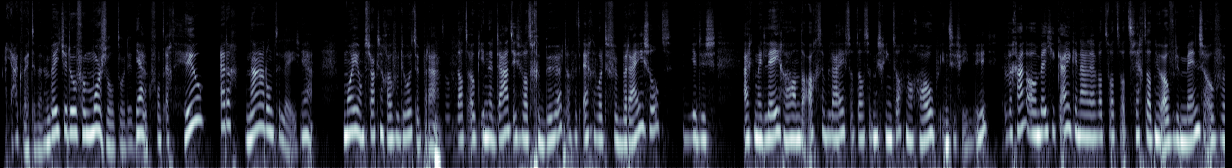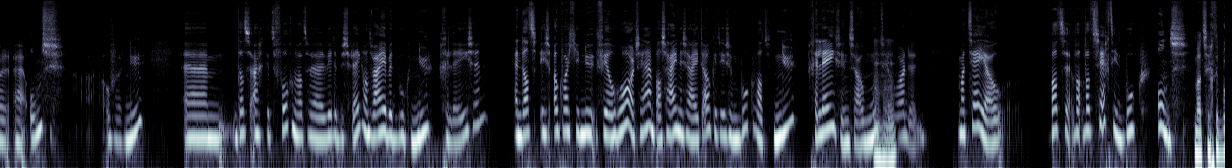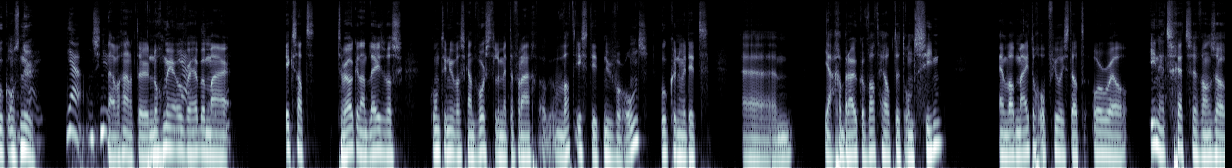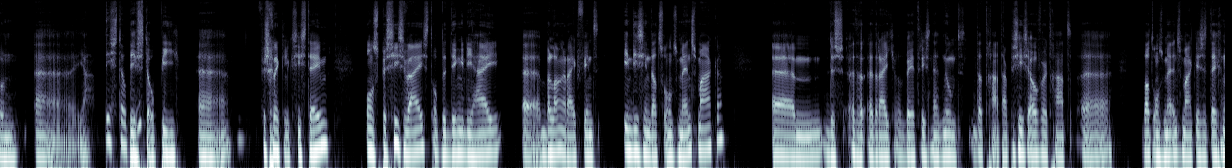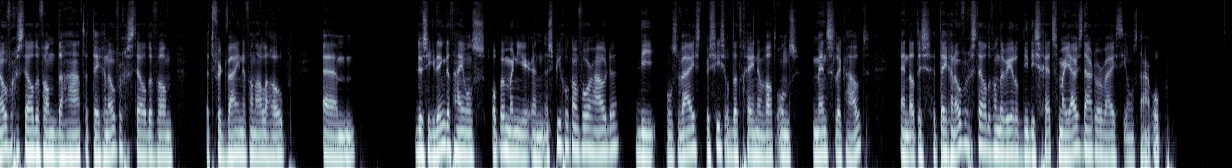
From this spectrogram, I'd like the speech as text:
ja, ik werd er wel een beetje door vermorzeld door dit Ja. boek. Ik vond het echt heel erg naar om te lezen. Ja, mooi om straks nog over door te praten. Of dat ook inderdaad is wat gebeurt. Of het echt wordt verbrijzeld. En je dus eigenlijk met lege handen achterblijft. Of dat er misschien toch nog hoop in te vinden is. We gaan al een beetje kijken naar eh, wat, wat, wat zegt dat nu over de mens, over eh, ons, over nu. Ehm, dat is eigenlijk het volgende wat we willen bespreken. Want wij hebben het boek nu gelezen. En dat is ook wat je nu veel hoort. Hè? Bas Heijnen zei het ook. Het is een boek wat nu gelezen zou moeten Mhm. worden. Matteo, wat, eh, wat, wat zegt dit boek ons? Wat zegt het boek ons nu? Ja, ons nu. Nou, we gaan het er nog meer Ja, over hebben, maar ik zat, terwijl ik het aan het lezen was, continu was ik aan het worstelen met de vraag, wat is dit nu voor ons? Hoe kunnen we dit ehm, ja, gebruiken? Wat helpt het ons zien? En wat mij toch opviel is dat Orwell in het schetsen van zo'n eh, ja, Dystopie. dystopie, eh, verschrikkelijk systeem, ons precies wijst op de dingen die hij eh, belangrijk vindt, in die zin dat ze ons mens maken. Ehm, dus het, het rijtje wat Beatrice net noemt, dat gaat daar precies over. Het gaat, wat ons mens maakt, is het tegenovergestelde van de haat, het tegenovergestelde van het verdwijnen van alle hoop. Ehm, dus ik denk dat hij ons op een manier een, spiegel kan voorhouden, die ons wijst precies op datgene wat ons menselijk houdt. En dat is het tegenovergestelde van de wereld die die schetst, maar juist daardoor wijst hij ons daarop.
